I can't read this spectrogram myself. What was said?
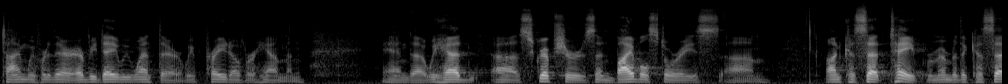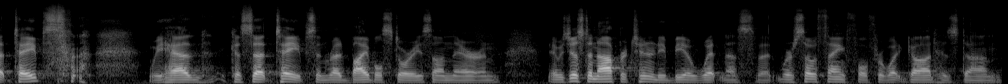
time we were there, every day we went there, we prayed over him. And and uh, we had uh, scriptures and Bible stories um, on cassette tape. Remember the cassette tapes? we had cassette tapes and read Bible stories on there. And it was just an opportunity to be a witness. But we're so thankful for what God has done.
